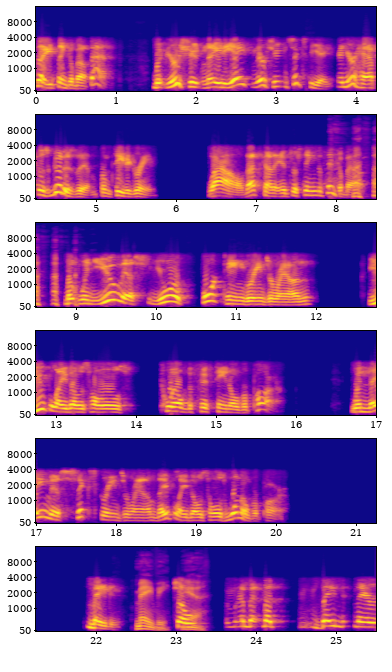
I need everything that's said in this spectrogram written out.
Now you think about that. But you're shooting 88 and they're shooting 68, and you're half as good as them from tee to green. Wow, that's kind of interesting to think about. but when you miss your 14 greens around, you play those holes 12 to 15 over par. When they miss six greens around, they play those holes one over par. Maybe. Maybe. So, yeah. But but they they're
